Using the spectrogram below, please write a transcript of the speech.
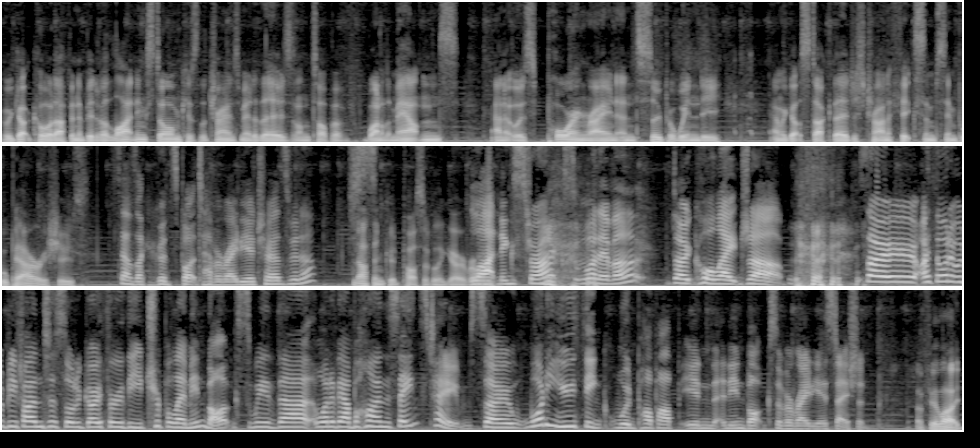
we got caught up in a bit of a lightning storm because the transmitter there is on top of one of the mountains, and it was pouring rain and super windy, and we got stuck there just trying to fix some simple power issues. Sounds like a good spot to have a radio transmitter. Nothing could possibly go wrong. lightning strikes, whatever. Don't call HR. so I thought it would be fun to sort of go through the Triple M inbox with uh, one of our behind the scenes teams. So what do you think would pop up in an inbox of a radio station? I feel like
